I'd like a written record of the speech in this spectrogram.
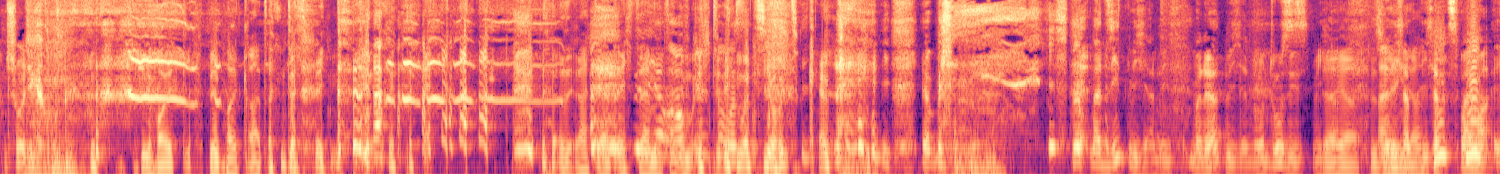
Entschuldigung. Philipp heult, gerade, deswegen. Also, er hat echt sehr mit den Emotionen zu kämpfen. ich ich glaub, man sieht mich ja nicht. Man hört mich ja nur. Du siehst mich Ja, ja. ja, Nein, ich deswegen, habe ja. hab zweimal.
